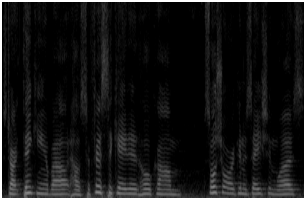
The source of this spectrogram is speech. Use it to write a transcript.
start thinking about how sophisticated Hohokam social organization was,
